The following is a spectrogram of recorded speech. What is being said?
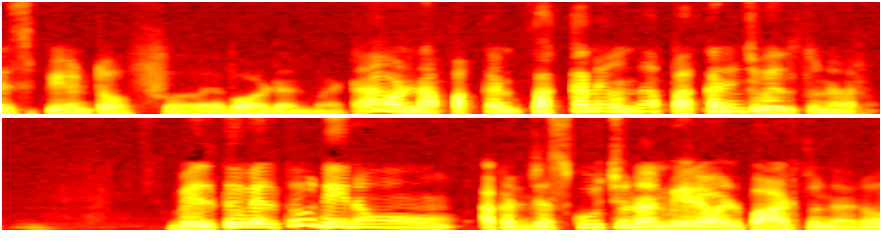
recipient of award అనమాట ఆవిడ నా పక్కన పక్కనే ఉంది. ఆ పక్క నుంచి వెళ్తున్నారు. వెళ్తూ వెళ్తూ నేను అక్కడ జస్ట్ కూర్చున్నాను. వేరే వాళ్ళు పాడుతున్నారు.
